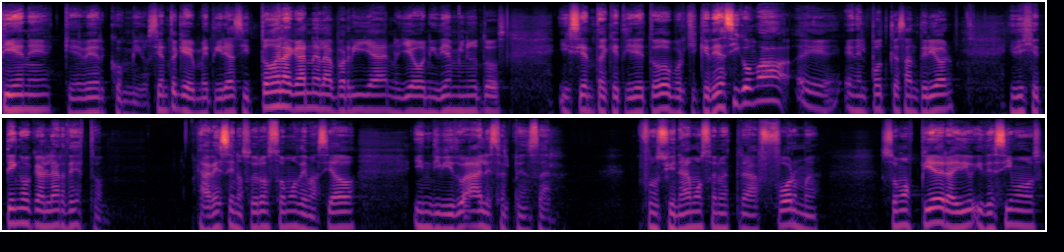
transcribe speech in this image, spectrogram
Tiene que ver conmigo. Siento que me tiré así toda la carne a la parrilla, no llevo ni 10 minutos y siento que tiré todo porque quedé así como ah, eh, en el podcast anterior y dije, tengo que hablar de esto. A veces nosotros somos demasiado individuales al pensar. Funcionamos a nuestra forma. Somos piedra y decimos,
